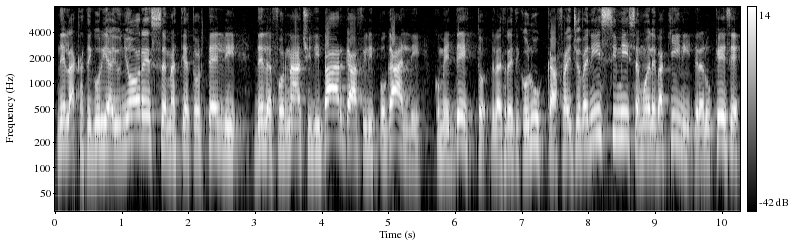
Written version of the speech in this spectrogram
nella categoria juniores, Mattia Tortelli del Fornaci di Barga, Filippo Galli, come detto, dell'Atletico Lucca fra i giovanissimi, Samuele Bacchini della Lucchese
